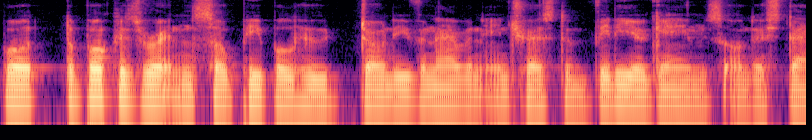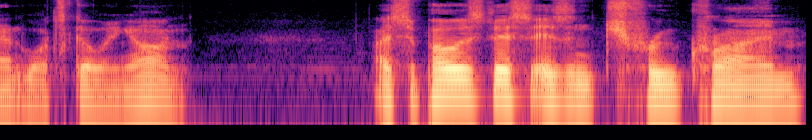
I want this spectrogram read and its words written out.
but the book is written so people who don't even have an interest in video games understand what's going on. I suppose this isn't true crime,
